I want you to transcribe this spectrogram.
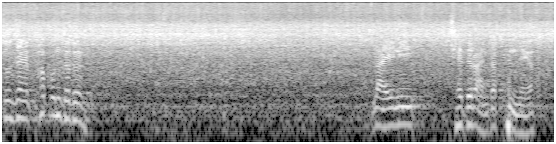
좀 전에 파본 돌은 라인이 제대로 안 잡혔네요.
